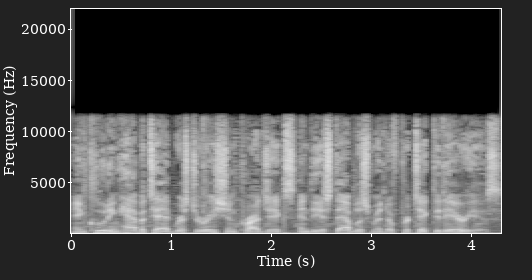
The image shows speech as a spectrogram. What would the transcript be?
including habitat restoration projects and the establishment of protected areas.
